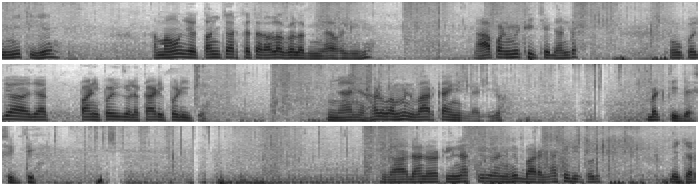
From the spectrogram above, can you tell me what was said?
એ મીઠી છે. આમાં શું છે, ત્રણ ચાર ખેતર અલગ અલગની આવેલી છે. આ પણ મીઠી છે દાંડર જો જ્યાં પાણી પડી ગયું એટલે કાળી પડી ગઈ. ને આને હળવા મને વાર કાંઈ નહીં લાગી, જો. બટકી જાય સીધી. આ દાંડો એટલી નાખી દો અને બારે નાખી દઉં થોડી. બે ચાર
